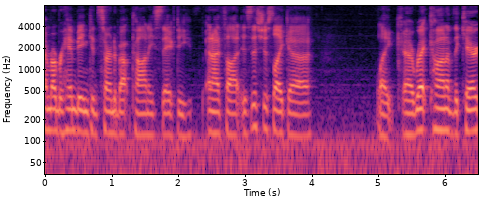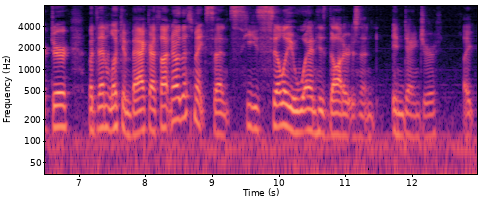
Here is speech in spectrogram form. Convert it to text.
I remember him being concerned about Connie's safety. And I thought, is this just like a like a retcon of the character? But then looking back, I thought, no, this makes sense. He's silly when his daughter is in, in danger. Like,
